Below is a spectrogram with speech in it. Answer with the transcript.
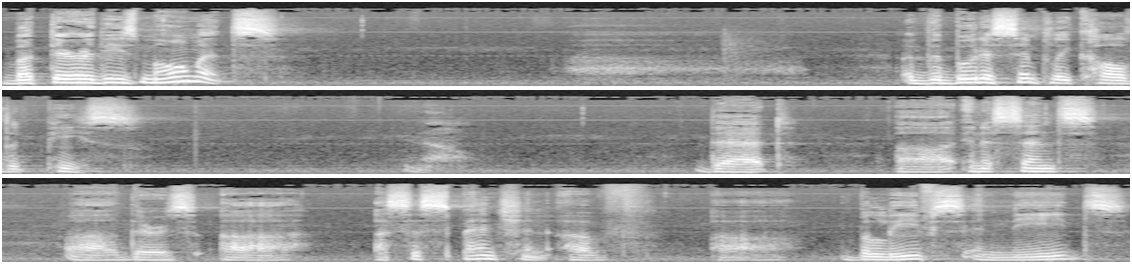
But there are these moments. The Buddha simply called it peace. You know, that uh, in a sense, uh, there's a suspension of uh, beliefs and needs.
